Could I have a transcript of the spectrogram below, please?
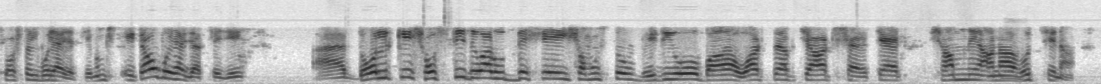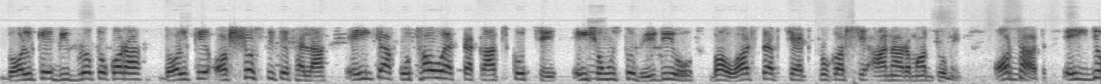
স্পষ্টই বোঝা যাচ্ছে এবং এটাও বোঝা যাচ্ছে যে দলকে স্বস্তি দেওয়ার উদ্দেশ্যে এই সমস্ত ভিডিও বা হোয়াটসঅ্যাপ চ্যাট চ্যাট সামনে আনা হচ্ছে না। দলকে বিব্রত করা দলকে অস্বস্তিতে ফেলা এইটা কোথাও একটা কাজ করছে এই সমস্ত ভিডিও বা হোয়াটসঅ্যাপ চ্যাট প্রকাশ্যে আনার মাধ্যমে। অর্থাৎ এই যে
